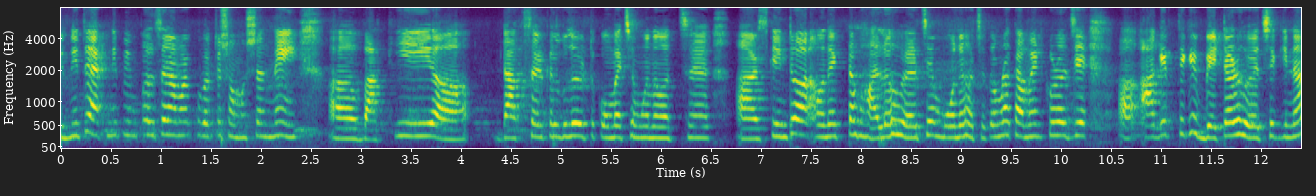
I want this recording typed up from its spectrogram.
এমনিতে অ্যাকনি পিম্পলসের আমার খুব একটা সমস্যা নেই। বাকি ডার্ক সার্কেলগুলো একটু কমেছে মনে হচ্ছে আর স্কিনটা অনেকটা ভালো হয়েছে মনে হচ্ছে। তোমরা কমেন্ট করো যে আগের থেকে বেটার হয়েছে কিনা।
